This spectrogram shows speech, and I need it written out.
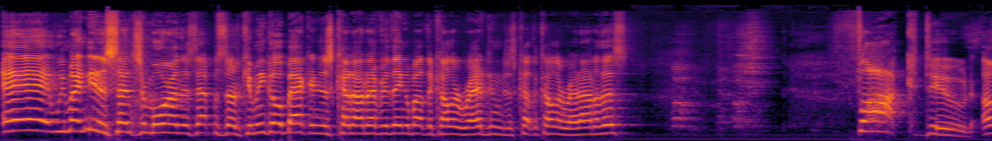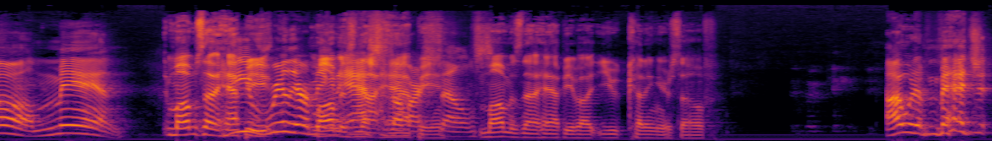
Hey, we might need to censor more on this episode. Can we go back and just cut out everything about the color red and just cut the color red out of this? Fuck, dude. Oh man. Mom's not happy. We really are Mom making is not asses of happy. ourselves. Mom is not happy about you cutting yourself. I would imagine.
